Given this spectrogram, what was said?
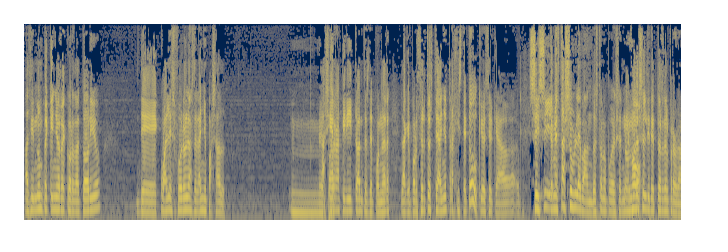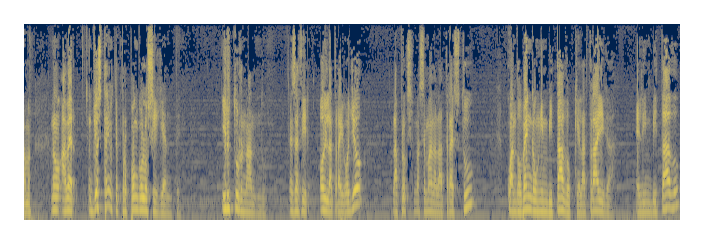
haciendo un pequeño recordatorio de cuáles fueron las del año pasado. Mm, Me así rapidito antes de poner la que por cierto este año trajiste tú. Quiero decir que, ah, Sí, sí. que me estás sublevando. Esto no puede ser. Ni No, que no. fueras el director del programa. No, a ver, yo este año te propongo lo siguiente. Ir turnando. Es decir, hoy la traigo yo, la próxima semana la traes tú, cuando venga un invitado que la traiga el invitado,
